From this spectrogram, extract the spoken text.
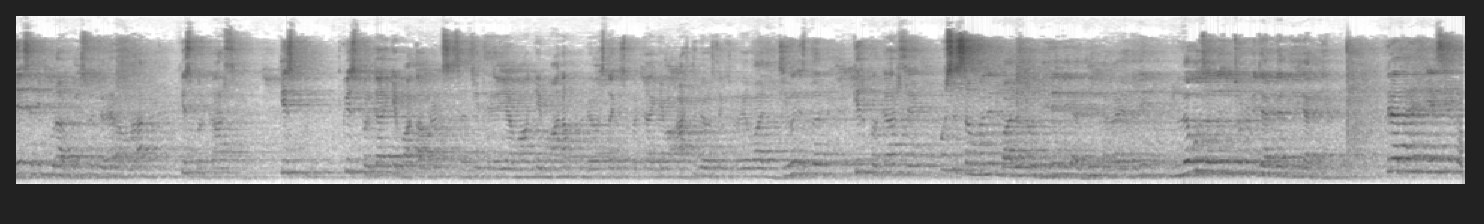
देश नहीं, पूरा विश्व जो है हमारा किस प्रकार से, किस किस प्रकार के वातावरण से सज्जित है या वहाँ के मानव व्यवस्था किस प्रकार की, वहाँ आर्थिक व्यवस्था किस प्रकार वहाँ जीवन स्तर किस प्रकार से उससे संबंधित बालों को धीरे धीरे अध्ययन करवाया जाता है। लघु संदेश छोटी छोटी जानकारी दी जाती है। फिर आता है एशिया का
